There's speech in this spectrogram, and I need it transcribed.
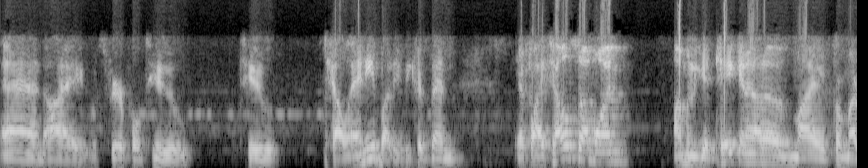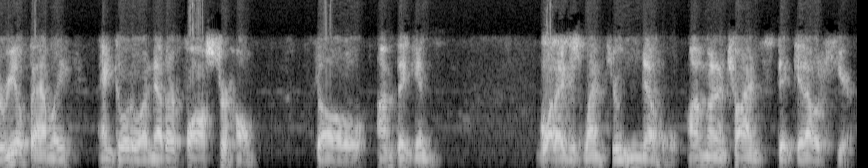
and I was fearful to to tell anybody because then if I tell someone, I'm going to get taken out of my from my real family and go to another foster home. So I'm thinking, what I just went through? No, I'm going to try and stick it out here.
